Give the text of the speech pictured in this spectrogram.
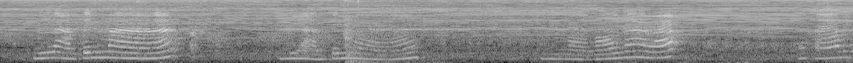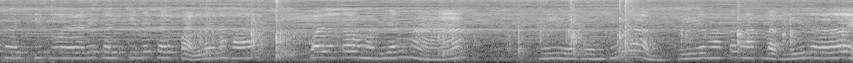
ๆมีหลานเป็นหมา มีหลานเป็นหมา มีหมาน้อยน่ารักนะคะไม่เคยคิดเลยไม่เคยคิดไม่เคยฝันเลยนะคะ ว่าจะต้องมาเลี้ยงหมานี่เพื่อนเพื่อนๆเลี้ยงแล้วก็รักแบบนี้เลย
